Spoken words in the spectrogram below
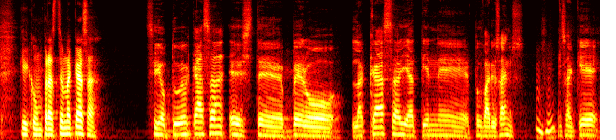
que compraste una casa. Sí, obtuve casa, este, pero la casa ya tiene pues varios años. O sea que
